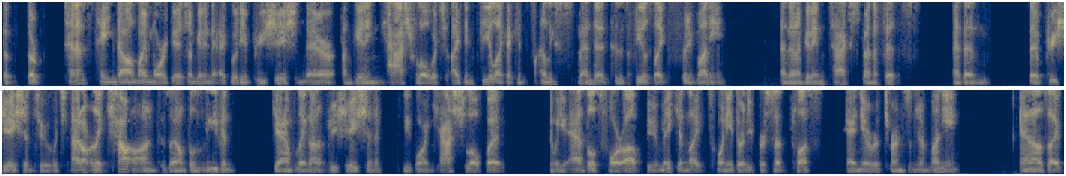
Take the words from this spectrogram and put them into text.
the the tenant's paying down my mortgage. I'm getting the equity appreciation there. I'm getting cash flow, which I can feel like I can finally spend it because it feels like free money. And then I'm getting the tax benefits. And then the appreciation too, which I don't really count on because I don't believe in gambling on appreciation and be more in cash flow. But when you add those four up, you're making like 20, 30% plus annual returns on your money. And I was like,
